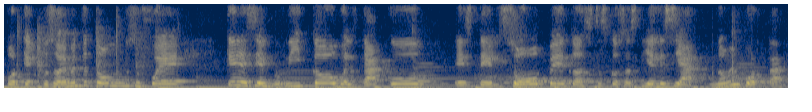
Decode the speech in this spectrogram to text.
porque pues obviamente todo el mundo se fue, que decía el burrito o el taco, este, el sope, todas estas cosas, y él decía, no me importa,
